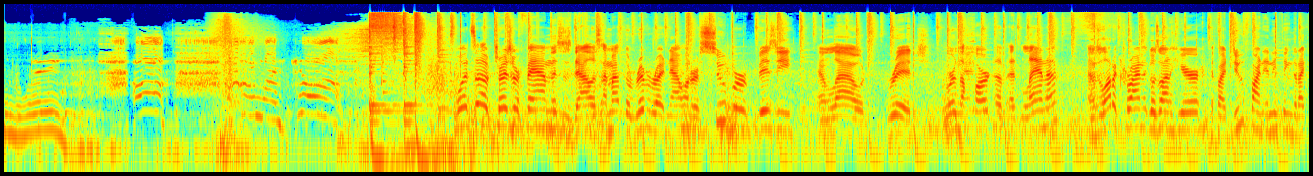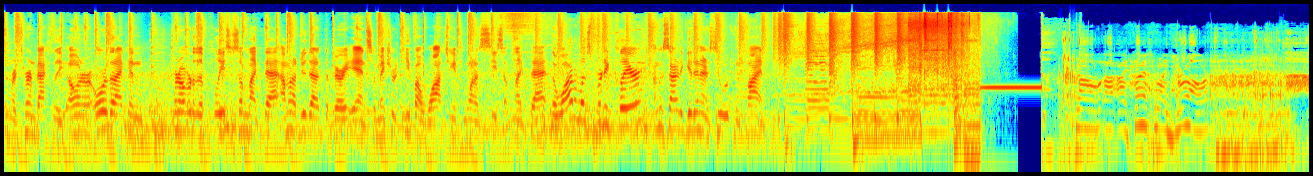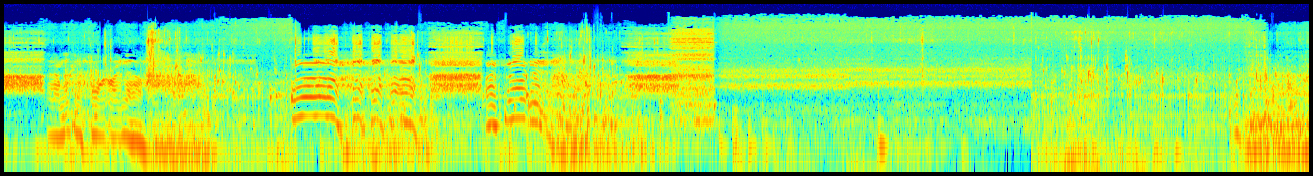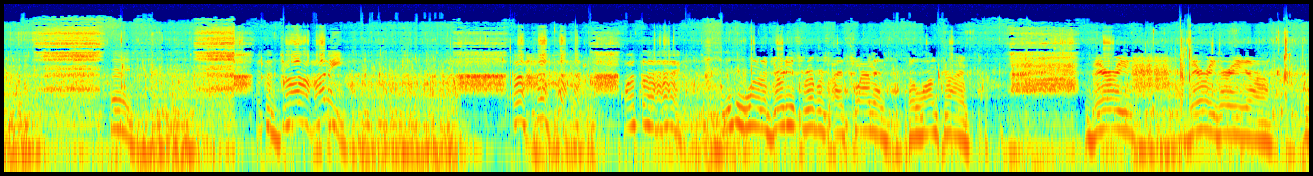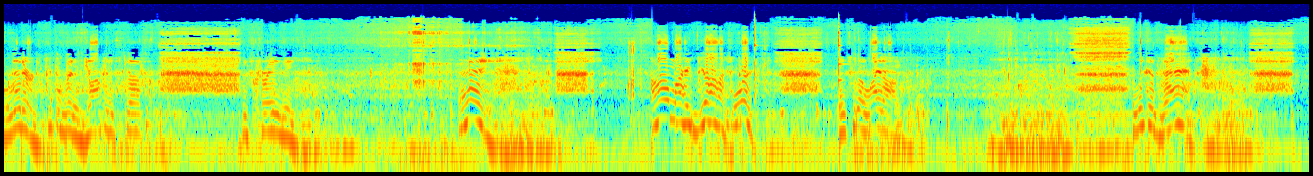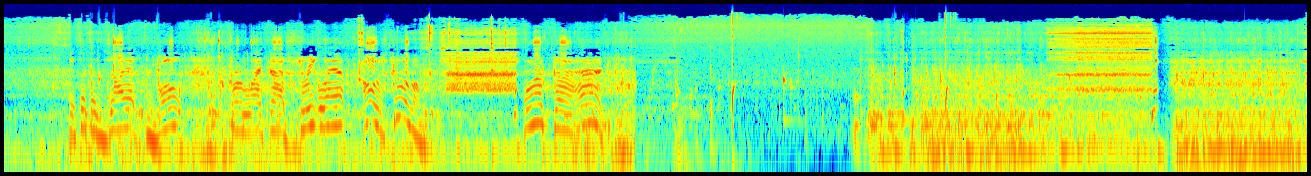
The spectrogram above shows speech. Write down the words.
in the way. Oh! Oh my god! What's up, Treasure Fam? This is Dallas. I'm at the river right now under a super busy and loud bridge. We're in the heart of Atlanta, and there's a lot of crime that goes on here. If I do find anything that I can return back to the owner or that I can turn over to the police or something like that, I'm gonna do that at the very end. So make sure to keep on watching if you wanna see something like that. The water looks pretty clear. I'm excited to get in there and see what we can find. Crashed my drone, and I'm looking for it right now. Oh! I found it! Hey, it's a jar of honey. What the heck? This is one of the dirtiest rivers I've swam in in a long time. Very, very, very uh, littered. People have been dropping stuff. It's crazy. Hey! Oh my gosh, look! Let's put a light on. Look at that! It's like a giant boat for like a street lamp. Oh, there's two of them. What the heck?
